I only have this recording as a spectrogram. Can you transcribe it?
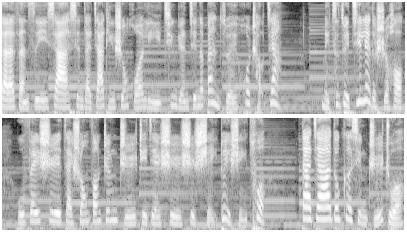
再来反思一下，现在家庭生活里亲人间的拌嘴或吵架，每次最激烈的时候，无非是在双方争执这件事是谁对谁错，大家都个性执着，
